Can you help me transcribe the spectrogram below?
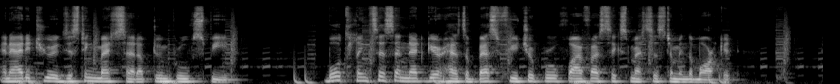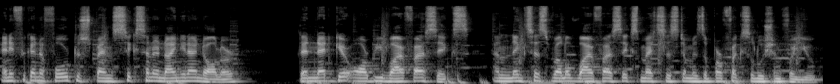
and add it to your existing mesh setup to improve speed. Both Linksys and Netgear has the best future-proof Wi-Fi 6 mesh system in the market. And if you can afford to spend $699, then Netgear Orbi Wi-Fi 6 and Linksys Velop Wi-Fi 6 mesh system is the perfect solution for you.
